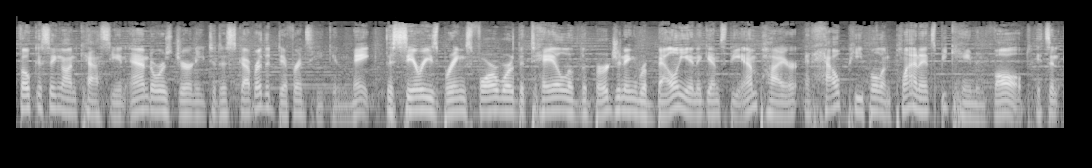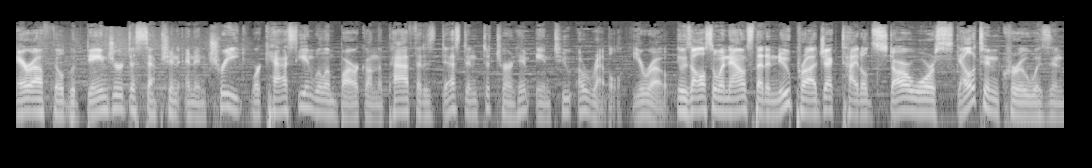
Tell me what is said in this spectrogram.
focusing on Cassian Andor's journey to discover the difference he can make. The series brings forward the tale of the burgeoning rebellion against the Empire and how people and planets became involved. It's an era filled with danger, deception, and intrigue where Cassian will embark on the path that is destined to turn him into a rebel hero. It was also announced that a new project titled Star Wars Skeleton Crew was in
